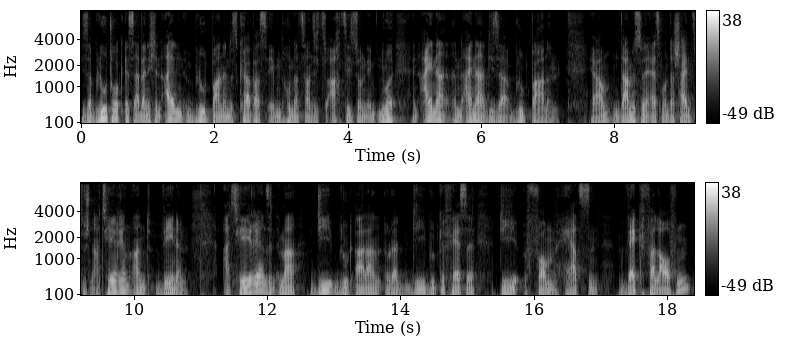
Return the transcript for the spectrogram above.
Dieser Blutdruck ist aber nicht in allen Blutbahnen des Körpers eben 120 zu 80, sondern eben nur in einer, in einer dieser Blutbahnen. Ja, und da müssen wir erstmal unterscheiden zwischen Arterien und Venen. Arterien sind immer die Blutadern oder die Blutgefäße, die vom Herzen weg verlaufen,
